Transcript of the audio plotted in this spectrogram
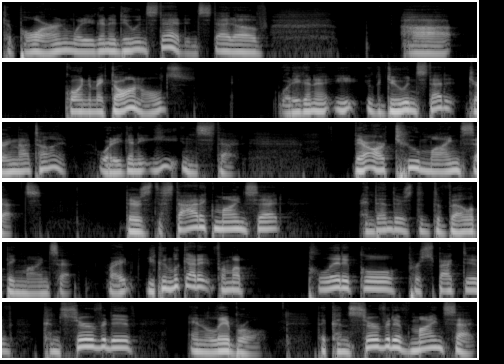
to porn, what are you going to do instead? Instead of uh, going to McDonald's, what are you going to eat do instead during that time? What are you going to eat instead? There are two mindsets. There's the static mindset and then there's the developing mindset, right? You can look at it from a political perspective, conservative and liberal. The conservative mindset,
